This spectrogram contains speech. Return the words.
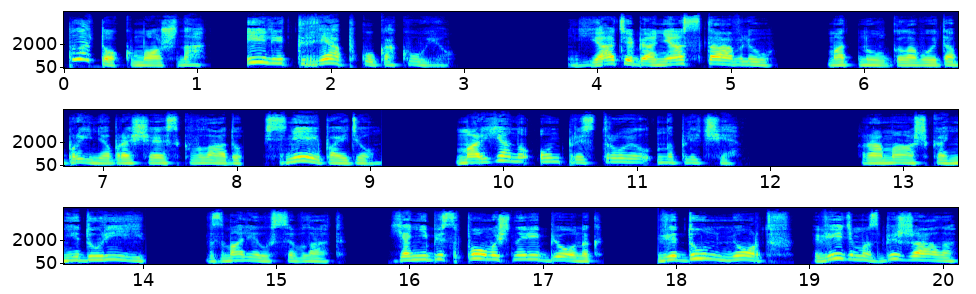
платок можно, или тряпку какую. «Я тебя не оставлю», — мотнул головой Добрыня, обращаясь к Владу. «С ней пойдем». Марьяну он пристроил на плече. «Ромашка, не дури!» — взмолился Влад. «Я не беспомощный ребенок. Ведун мертв, ведьма сбежала».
